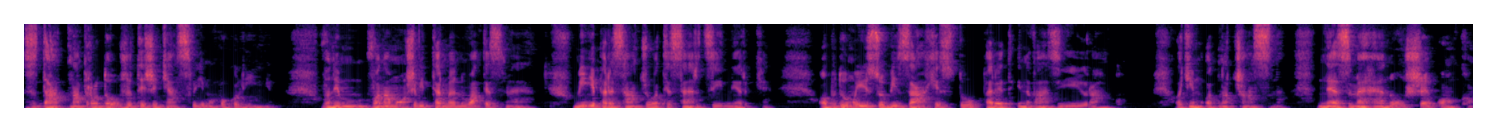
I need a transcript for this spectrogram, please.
здатна продовжити життя своєму поколінню. Вони, Вона може відтермінувати смерть, вміє пересаджувати серце і нирки, обдумує собі захисту перед інвазією раку. Утім, одночасно, не змигнувши оком,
